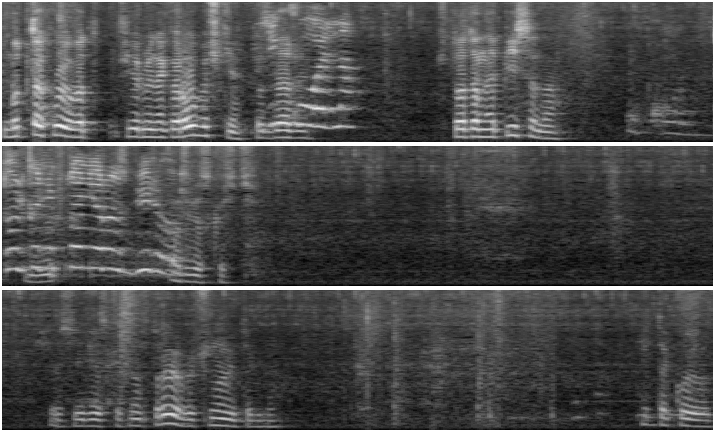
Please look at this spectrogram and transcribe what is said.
Вот такой вот фирменной коробочке. Тут даже Прикольно. что-то написано. Только никто не разберет. Резкость. Сейчас я резкость настрою вручную тогда. И такой вот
